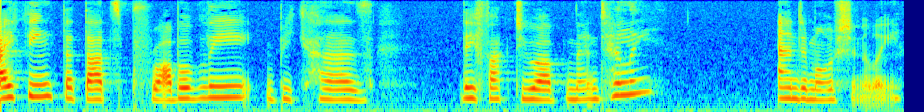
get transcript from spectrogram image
I think that that's probably because they fucked you up mentally and emotionally.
